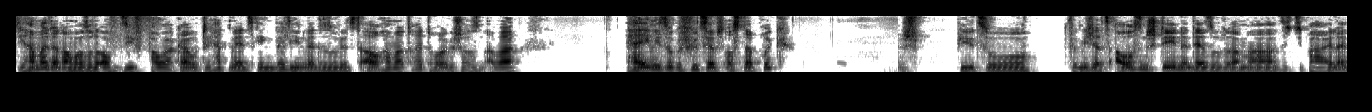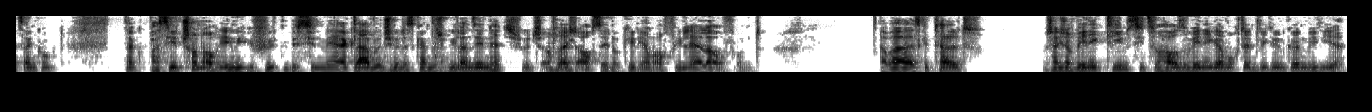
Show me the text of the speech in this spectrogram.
die haben halt dann auch mal so eine Offensivpower. Gut, die hatten wir jetzt gegen Berlin, wenn du so willst, auch, haben wir drei Tore geschossen. Aber ja, irgendwie so gefühlt selbst Osnabrück spielt so für mich als Außenstehende, der so da mal sich die paar Highlights anguckt, da passiert schon auch irgendwie gefühlt ein bisschen mehr. Klar, würde ich mir das ganze Spiel ansehen, hätte ich, würde ich auch vielleicht auch sehen, okay, die haben auch viel Leerlauf und aber es gibt halt wahrscheinlich auch wenig Teams, die zu Hause weniger Wucht entwickeln können wie wir.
